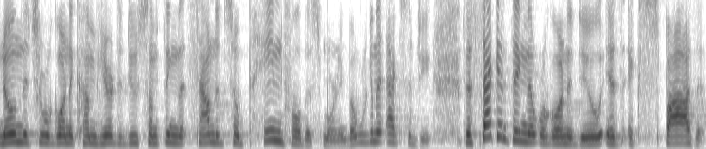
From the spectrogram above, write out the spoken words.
known that you were going to come here to do something that sounded so painful this morning, but we're going to exegete. The second thing that we're going to do is exposit.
